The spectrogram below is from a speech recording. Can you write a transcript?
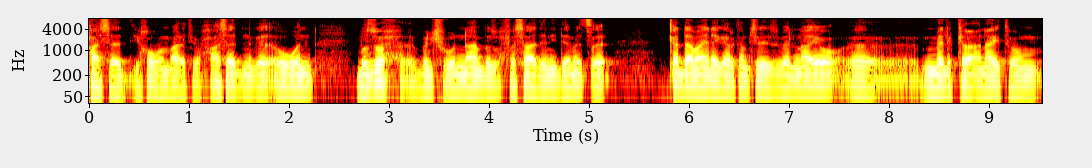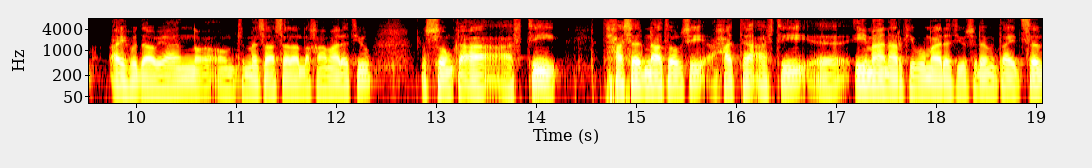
ሓሰድ ይኸውን ማለት እዩ ሓሰድ እውን ብዙሕ ብልሽውናን ብዙሕ ፈሳድን ይደምፅእ ቀዳማይ ነገር ከምቲ ዝበልናዮ መልክዕ ናይቶም ኣይሁዳውያን ንዕኦም ትመሳሰል ኣለኻ ማለት እዩ እሶም ከዓ ኣብቲ ሓሰብናቶም ሓታ ኣብቲ ኢማን ኣርኪቡ ማለት እዩ ስለምንታይ ሰብ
